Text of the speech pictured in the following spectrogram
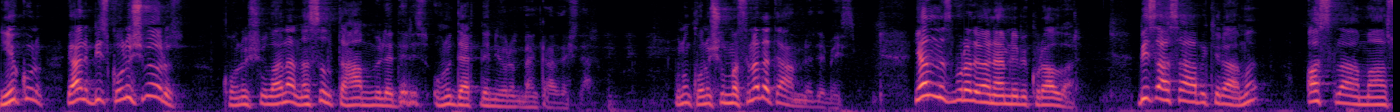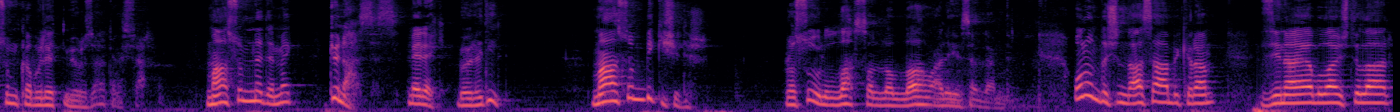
Niye konu? Yani biz konuşmuyoruz. Konuşulana nasıl tahammül ederiz? Onu dertleniyorum ben kardeşler. Bunun konuşulmasına da tahammül edemeyiz. Yalnız burada önemli bir kural var. Biz ashab-ı kiramı asla masum kabul etmiyoruz arkadaşlar. Masum ne demek? Günahsız, melek. Böyle değil. Masum bir kişidir. Resulullah sallallahu aleyhi ve sellem'dir. Onun dışında ashab-ı kiram zinaya bulaştılar,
